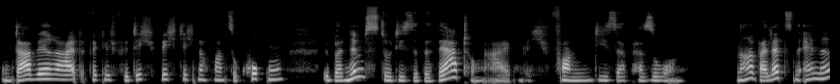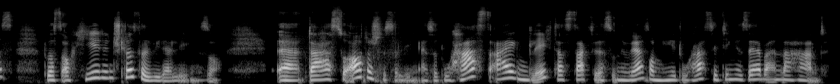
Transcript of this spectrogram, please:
Und da wäre halt wirklich für dich wichtig, nochmal zu gucken, übernimmst du diese Bewertung eigentlich von dieser Person? Ne? Weil letzten Endes, du hast auch hier den Schlüssel wieder liegen. So. Äh, da hast du auch den Schlüssel liegen. Also du hast eigentlich, das sagt dir das Universum hier, du hast die Dinge selber in der Hand.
